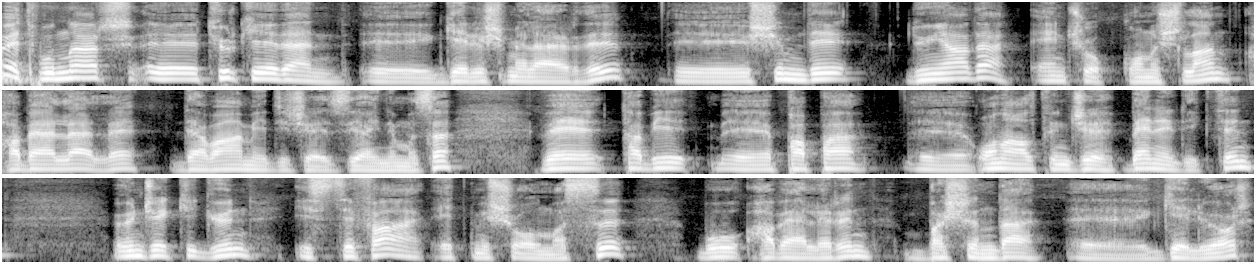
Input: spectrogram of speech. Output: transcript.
Evet bunlar e, Türkiye'den e, gelişmelerdi. E, şimdi dünyada en çok konuşulan haberlerle devam edeceğiz yayınımıza. Ve tabi e, Papa e, 16. Benedikt'in önceki gün istifa etmiş olması bu haberlerin başında e, geliyor.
